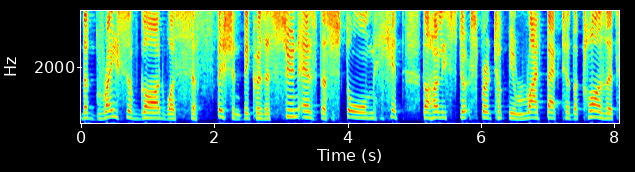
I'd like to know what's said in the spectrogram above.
the grace of God was sufficient because as soon as the storm hit, the Holy Spirit took me right back to the closet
